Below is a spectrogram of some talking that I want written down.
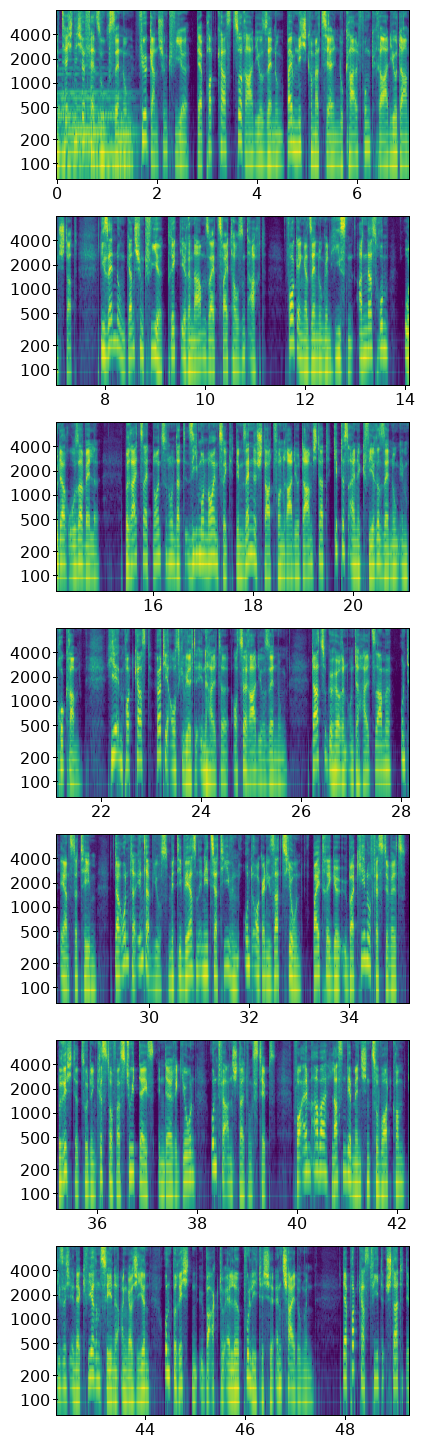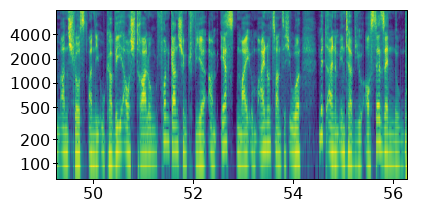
technische Versuchssendung für Ganz schön Queer, der Podcast zur Radiosendung beim nicht kommerziellen Lokalfunk Radio Darmstadt. Die Sendung Ganz schön Queer trägt ihren Namen seit 2008. Vorgängersendungen hießen Andersrum oder Rosa Welle. Bereits seit 1997, dem Sendestart von Radio Darmstadt, gibt es eine queere Sendung im Programm. Hier im Podcast hört ihr ausgewählte Inhalte aus der Radiosendung. Dazu gehören unterhaltsame und ernste Themen, darunter Interviews mit diversen Initiativen und Organisationen, Beiträge über Kinofestivals, Berichte zu den Christopher Street Days in der Region und Veranstaltungstipps. Vor allem aber lassen wir Menschen zu Wort kommen, die sich in der queeren Szene engagieren und berichten über aktuelle politische Entscheidungen. Der Podcast-Feed startet im Anschluss an die UKW-Ausstrahlung von Ganz schön Queer am 1. Mai um 21 Uhr mit einem Interview aus der Sendung.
